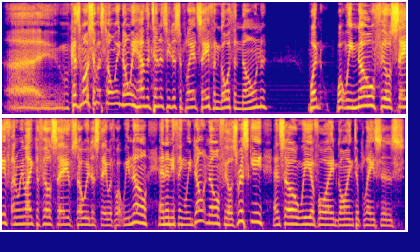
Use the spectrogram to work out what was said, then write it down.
Because uh, most of us don't we don't we have the tendency just to play it safe and go with the known. What what we know feels safe and we like to feel safe, so we just stay with what we know. And anything we don't know feels risky, and so we avoid going to places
